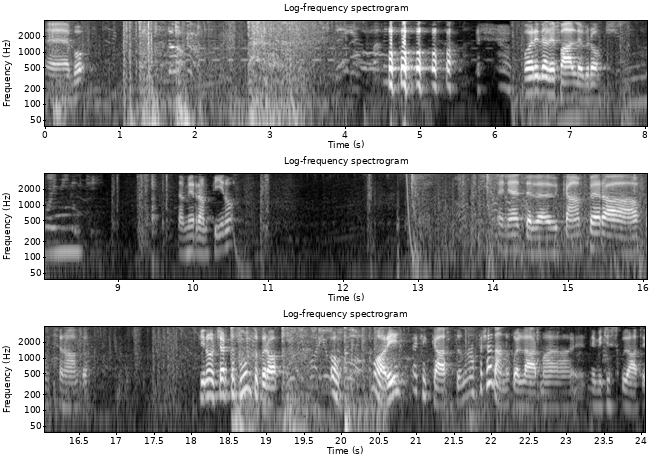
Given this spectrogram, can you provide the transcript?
Eh, boh. Fuori dalle palle, bro. 5 minuti. Dammi il rampino. E niente, il, camper ha funzionato. Fino a un certo punto, però. Oh, muori? E che cazzo? Non faceva danno quell'arma nemici scudati.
